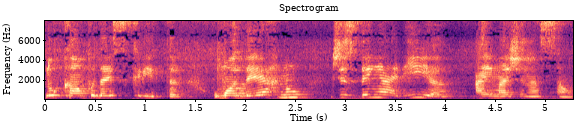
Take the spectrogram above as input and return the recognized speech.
no campo da escrita. O moderno desdenharia a imaginação.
